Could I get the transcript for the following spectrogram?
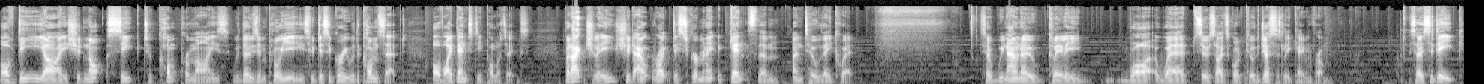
of DEI should not seek to compromise with those employees who disagree with the concept of identity politics, but actually should outright discriminate against them until they quit. So we now know clearly what, where Suicide Squad Kill the Justice League came from. So Sadiq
